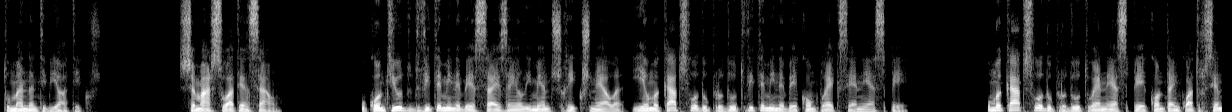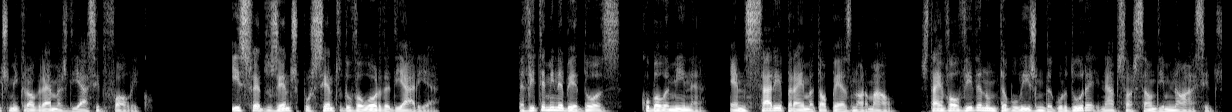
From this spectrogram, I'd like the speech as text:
tomando antibióticos. Chamar sua atenção. O conteúdo de vitamina B6 em alimentos ricos nela e é uma cápsula do produto vitamina B complexo NSP. Uma cápsula do produto NSP contém 400 microgramas de ácido fólico. Isso é 200% do valor da diária. A vitamina B12, cobalamina, é necessária para a hematopese normal, está envolvida no metabolismo da gordura e na absorção de aminoácidos.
